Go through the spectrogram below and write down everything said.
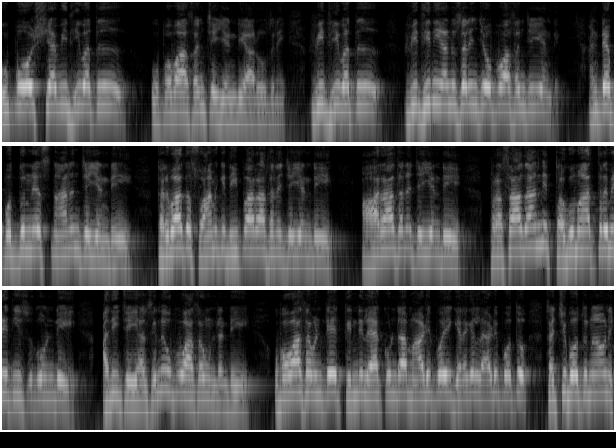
ఉపోష్య విధివత్. ఉపవాసం చెయ్యండి ఆ రోజుని. విధివత్ విధిని అనుసరించి ఉపవాసం చెయ్యండి. అంటే పొద్దున్నే స్నానం చెయ్యండి. తరువాత స్వామికి దీపారాధన చెయ్యండి. ఆరాధన చెయ్యండి. ప్రసాదాన్ని తగు మాత్రమే తీసుకోండి. అది చేయాల్సింది ఉపవాసం ఉండండి. ఉపవాసం అంటే తిండి లేకుండా మాడిపోయి గిరగిల్లాడిపోతూ చచ్చిపోతున్నామని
